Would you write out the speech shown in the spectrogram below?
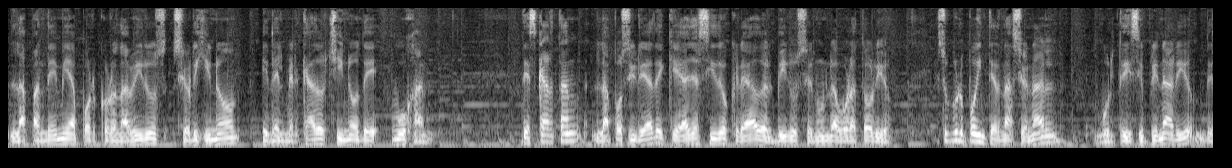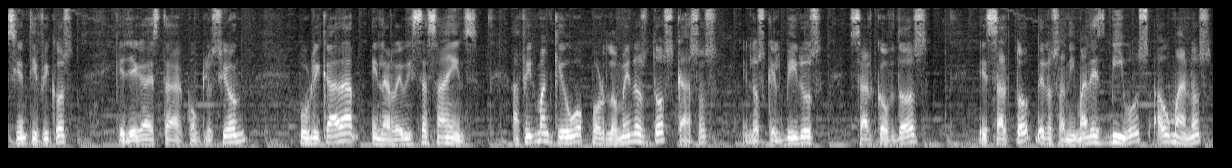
la pandemia por coronavirus se originó en el mercado chino de Wuhan. Descartan la posibilidad de que haya sido creado el virus en un laboratorio. Es un grupo internacional multidisciplinario de científicos que llega a esta conclusión publicada en la revista Science, afirman que hubo por lo menos dos casos en los que el virus SARS-CoV-2 saltó de los animales vivos a humanos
